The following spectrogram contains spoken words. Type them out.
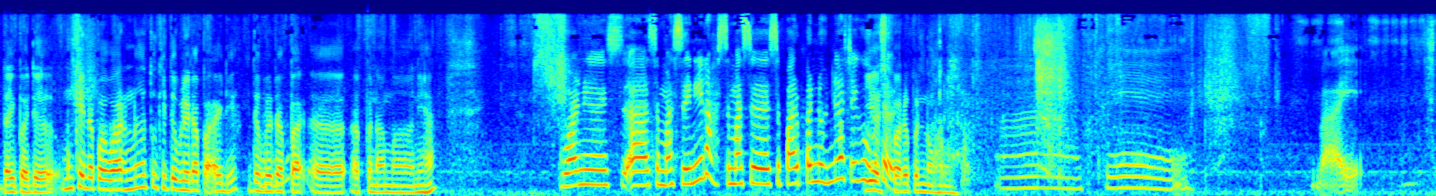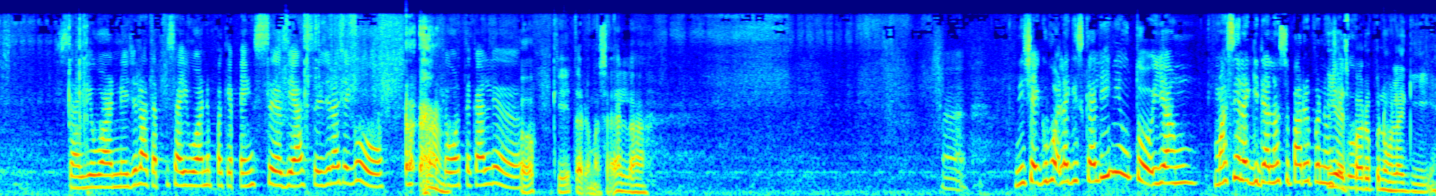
daripada mungkin dapat warna tu kita boleh dapat idea. Kita hmm. boleh dapat uh, apa nama ni ha. Warna uh, semasa ni lah, semasa separa penuh ni lah cikgu, Ya, betul? separa penuh ni. Ah, okey. Baik. Saya warna je lah tapi saya warna pakai pensel biasa je lah cikgu. pakai watercolour. Okey, tak ada masalah. Ha. Ni cikgu buat lagi sekali ni untuk yang masih lagi dalam separa penuh Ya, cikgu. separa penuh lagi.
